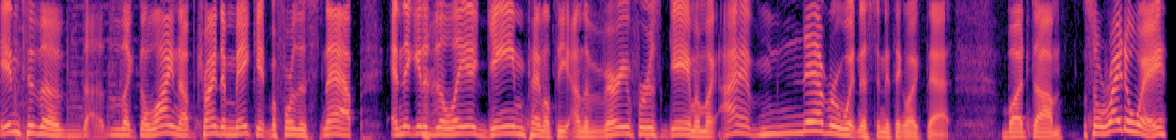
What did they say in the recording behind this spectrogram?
into the, the like the lineup, trying to make it before the snap, and they get a delay a game penalty on the very first game. I'm like, I have never witnessed anything like that. But um, so right away,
